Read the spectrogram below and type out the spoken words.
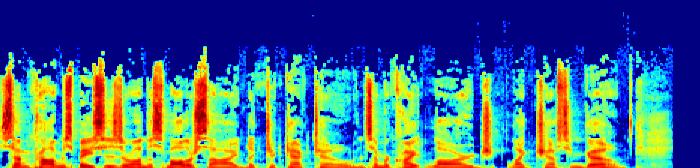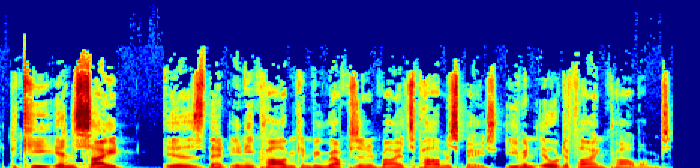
Some problem spaces are on the smaller side, like tic tac toe, and some are quite large, like chess and go. The key insight is that any problem can be represented by its problem space, even ill defined problems.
